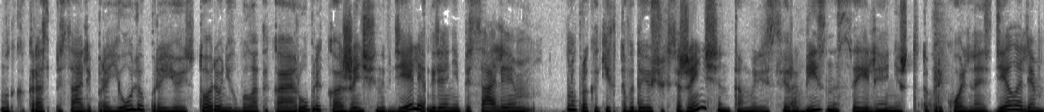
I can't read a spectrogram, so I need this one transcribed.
Вот как раз писали про Юлю, про ее историю. У них была такая рубрика «Женщины в деле», где они писали ну, про каких-то выдающихся женщин там или сферы бизнеса, или они что-то прикольное сделали.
